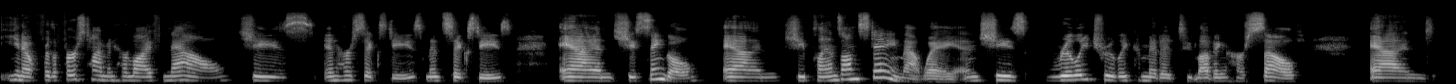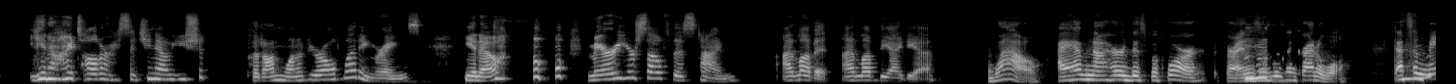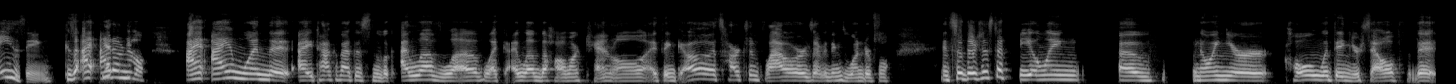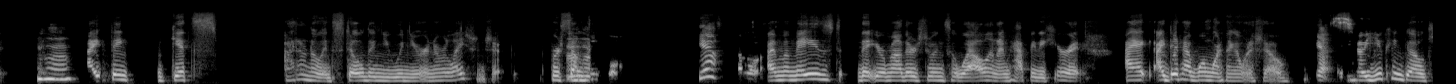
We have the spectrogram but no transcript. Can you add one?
you know, for the first time in her life now, she's in her 60s, mid 60s, and she's single and she plans on staying that way. And she's really truly committed to loving herself. And, you know, I told her, I said, you know, you should put on one of your old wedding rings, you know, marry yourself this time. I love it. I love the idea. Wow. I have not heard this before, friends. Mm-hmm. This is incredible. That's mm-hmm. amazing. Because I, I don't know. I, I am one that I talk about this in the book. I love love. Like I love the Hallmark channel. I think, oh, it's hearts and flowers. Everything's wonderful. And so there's just a feeling of knowing you're whole within yourself that mm-hmm. I think gets, I don't know, instilled in you when you're in a relationship for some mm-hmm. people. Yeah. So I'm amazed that your mother's doing so well and I'm happy to hear it. I, I did have one more thing I want to show. Yes. You know, you can go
